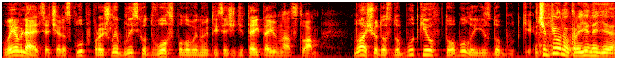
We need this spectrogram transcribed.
Виявляється, через клуб пройшли близько 2,5 тисяч дітей та юнацтва. Ну а щодо здобутків, то були і здобутки. Чемпіони України є,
